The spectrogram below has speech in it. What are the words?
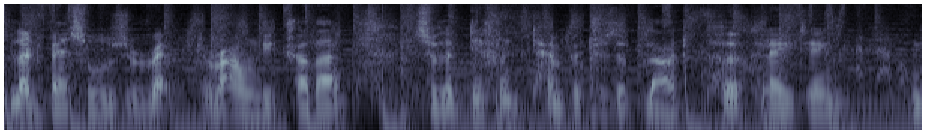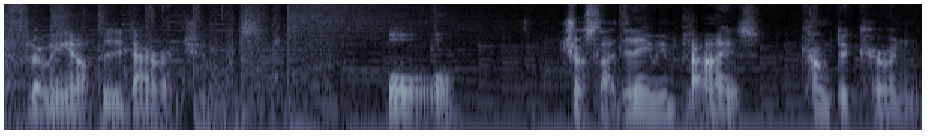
blood vessels wrapped around each other so that different temperatures of blood percolating and flowing in opposite directions or, just like the name implies, countercurrent.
